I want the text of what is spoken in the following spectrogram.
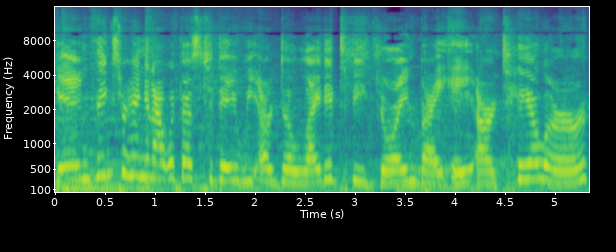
gang. Thanks for hanging out with us today. We are delighted to be joined by A.R. Taylor.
